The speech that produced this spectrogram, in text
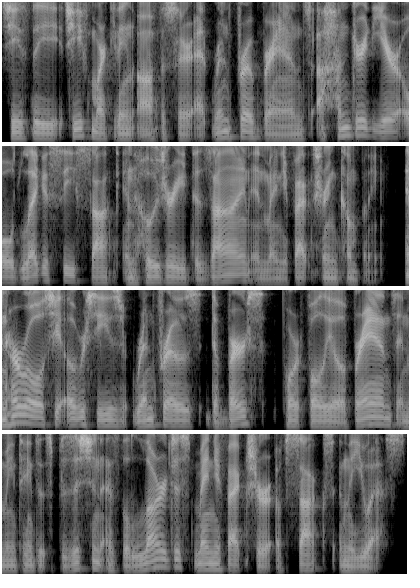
She's the Chief Marketing Officer at Renfro Brands, a 100 year old legacy sock and hosiery design and manufacturing company. In her role, she oversees Renfro's diverse portfolio of brands and maintains its position as the largest manufacturer of socks in the US,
